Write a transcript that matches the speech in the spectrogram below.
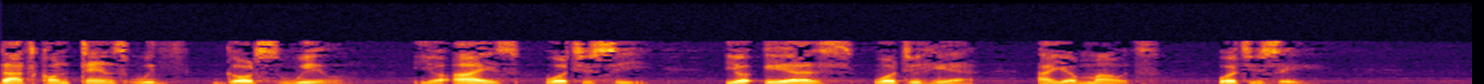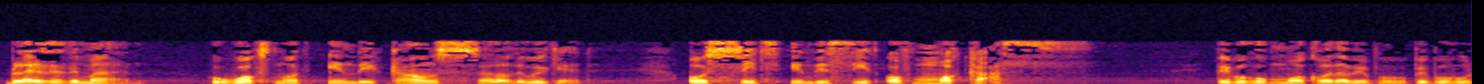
that contends with God's will, your eyes, what you see, your ears, what you hear, and your mouth, what you say. Blessed is the man who walks not in the counsel of the wicked, or sits in the seat of mockers. People who mock other people, people who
